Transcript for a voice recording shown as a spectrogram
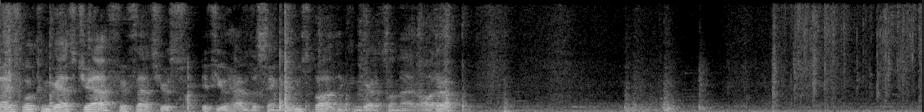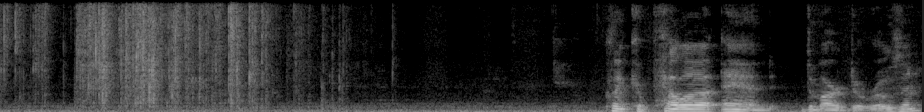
Nice. Well, congrats, Jeff. If that's your, if you have the same Sengun spot, then congrats on that auto. Clint Capela and DeMar DeRozan.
